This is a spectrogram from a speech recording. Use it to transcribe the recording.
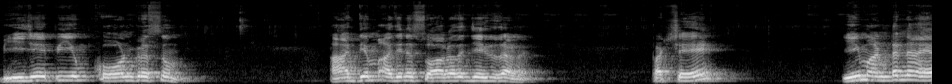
ബി ജെ പിയും കോൺഗ്രസും ആദ്യം അതിനെ സ്വാഗതം ചെയ്തതാണ്. പക്ഷേ ഈ മണ്ടനായ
